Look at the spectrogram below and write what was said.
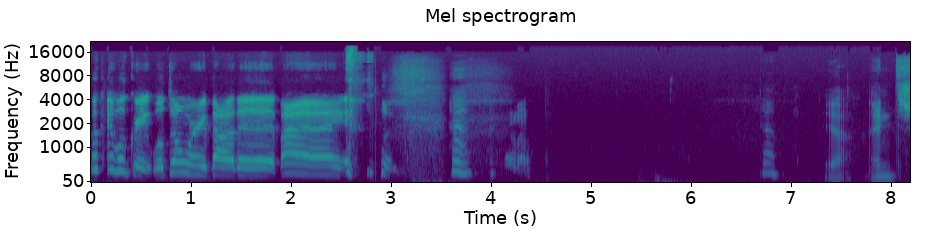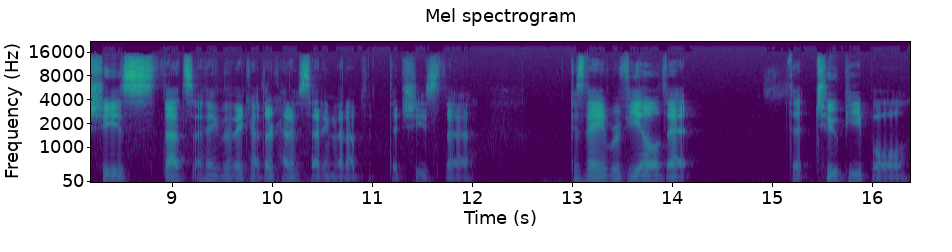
"Okay, well great. Well, don't worry about it. Bye." like, I don't know. yeah. Yeah, and she's that's I think that they they're kind of setting that up that, that she's the because they reveal that that two people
